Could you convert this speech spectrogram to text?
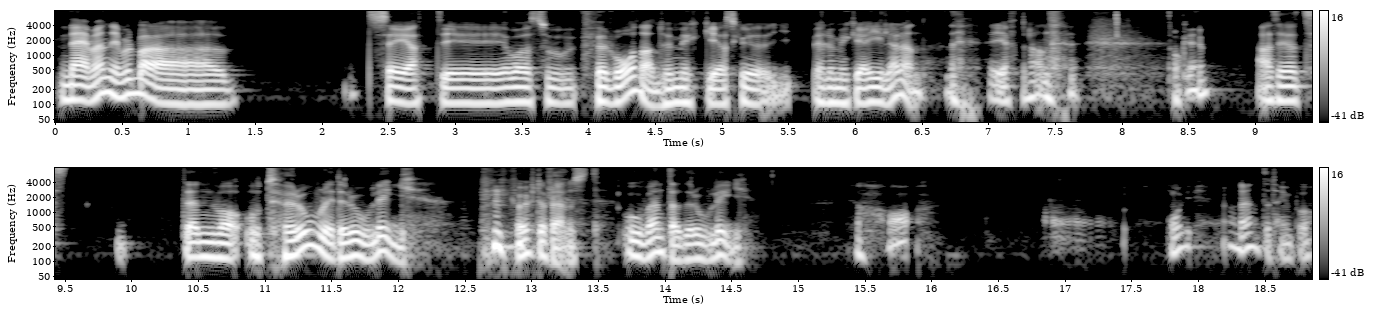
Nej men jag vill bara säga att det, jag var så förvånad hur mycket jag skulle, eller hur mycket jag gillar den i efterhand. Okej. Alltså jag, den var otroligt rolig först och främst. Oväntat rolig. Jaha. Oj, ja, det har jag inte tänkt på.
